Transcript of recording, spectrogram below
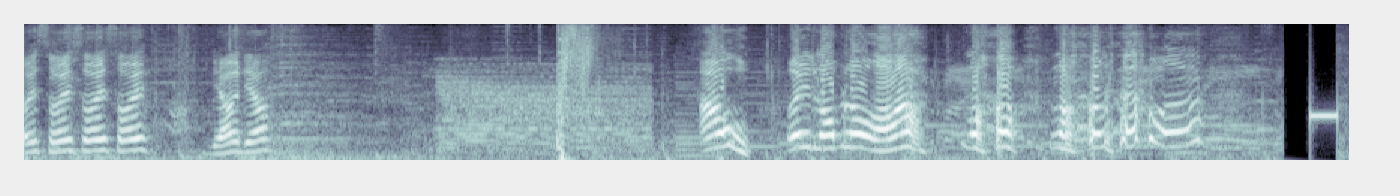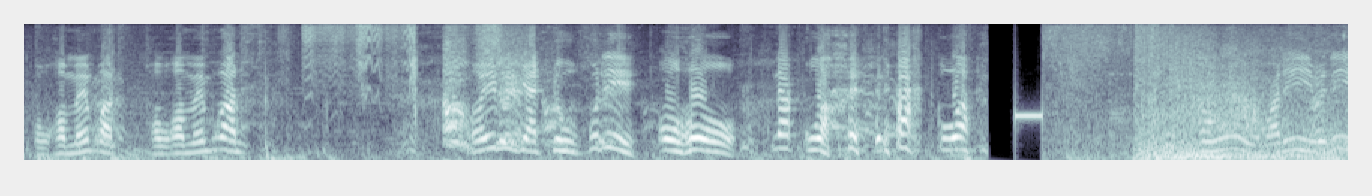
วยสวยสวยสวยเดี๋ยวเดี๋ยวเอ้าเฮ้ยล้มแล้วเหรอล้มล้มแล้วเหรอผมคอมเมนต์ก่อนผมคอมเมนต์ก่อนเฮ้ยมึงอย่าจูบกูดิโอ้โหน่ากลัวน่ากลัวมาดิมาดิ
